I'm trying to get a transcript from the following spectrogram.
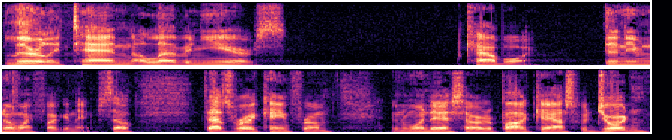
Literally 10, 11 years. Cowboy. Didn't even know my fucking name. So that's where I came from. And one day I started a podcast with Jordan,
